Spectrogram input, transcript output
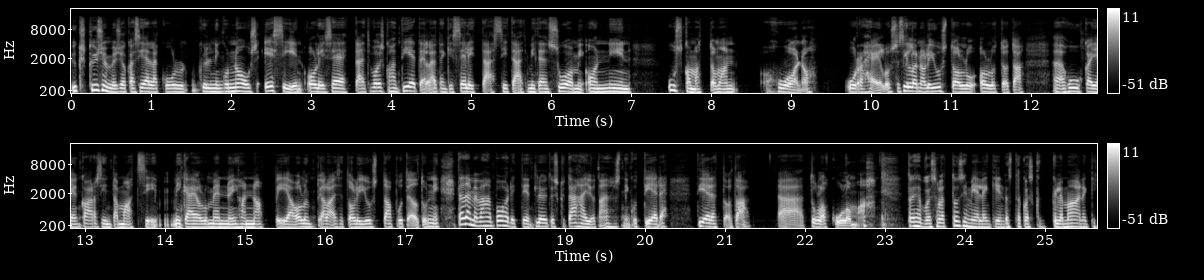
yksi kysymys, joka siellä kuul, kyllä niin kuin nousi esiin, oli se, että, että voisikohan tieteellä jotenkin selittää sitä, että miten Suomi on niin uskomattoman huono – urheilussa. Silloin oli just ollut, ollut tota, huuhkajien karsintamatsi, mikä ei ollut mennyt ihan nappiin ja olympialaiset oli just taputeltu. Niin tätä me vähän pohdittiin, että löytyisikö tähän jotain niin kuin tiede, tiede tota, tulokulmaa. Toihan voisi olla tosi mielenkiintoista, koska kyllä mä ainakin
